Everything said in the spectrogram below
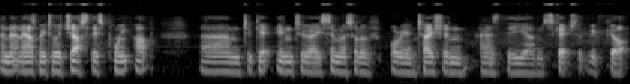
and that allows me to adjust this point up um, to get into a similar sort of orientation as the um, sketch that we've got.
